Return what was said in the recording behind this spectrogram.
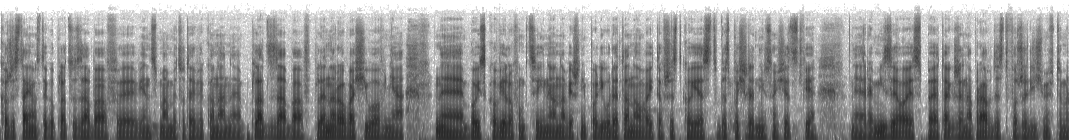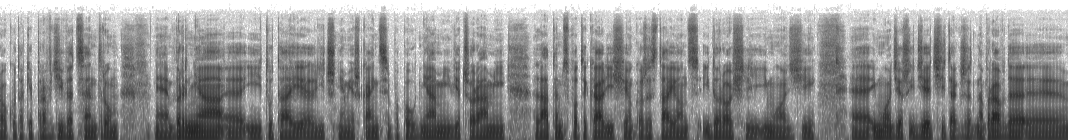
korzystają z tego placu zabaw, e, więc mamy tutaj wykonane plac zabaw, plenerowa siłownia, e, boisko wielofunkcyjne o nawierzchni poliuretanowej. To wszystko jest w bezpośrednim sąsiedztwie e, remizy OSP, także naprawdę stworzyliśmy w tym roku takie prawdziwe centrum e, Brnia e, i tutaj licznie mieszkańcy popołudniami, wieczorami, latem spotykali się, korzystając i dorośli, i młodzi, e, i młodzież, i dzieci, także naprawdę e,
